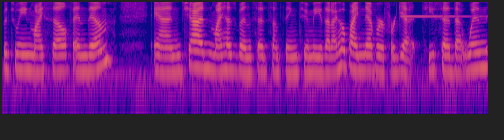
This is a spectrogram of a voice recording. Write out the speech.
between myself and them. And Chad, my husband, said something to me that I hope I never forget. He said that when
